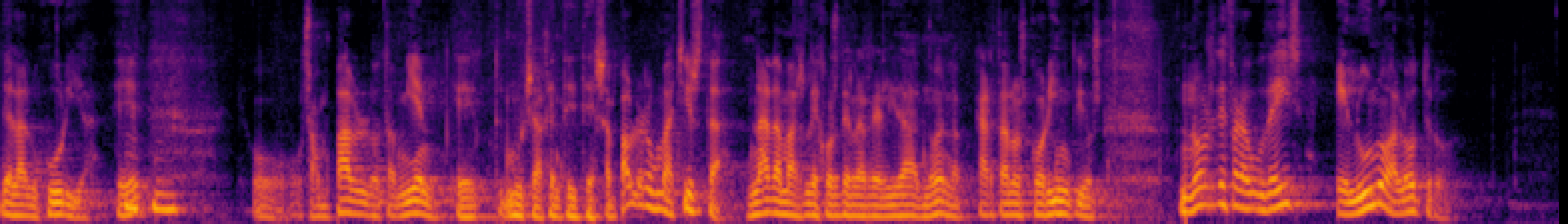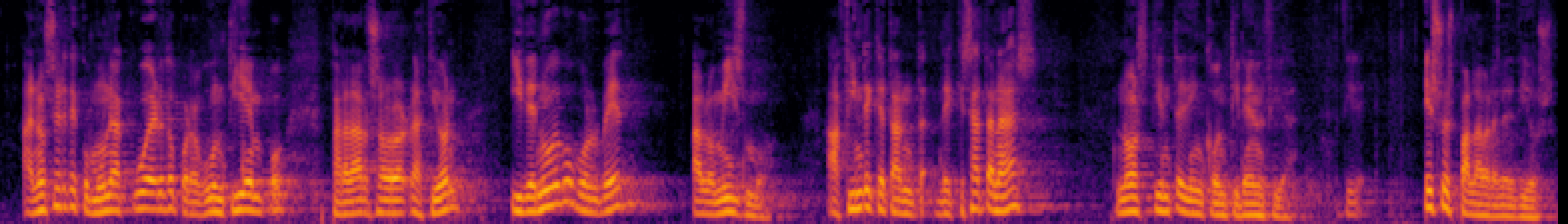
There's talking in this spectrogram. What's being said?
de la lujuria. ¿eh? o, San Pablo también, que mucha gente dice, San Pablo era un machista, nada más lejos de la realidad, ¿no? En la carta a los Corintios, no os defraudéis el uno al otro, a no ser de común acuerdo por algún tiempo para daros a la oración y de nuevo volved a lo mismo, a fin de que, de que Satanás no os tiente de incontinencia. eso es palabra de Dios.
